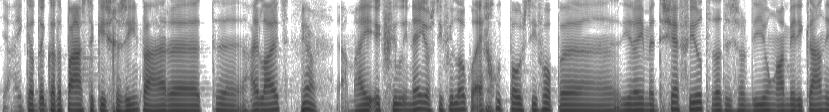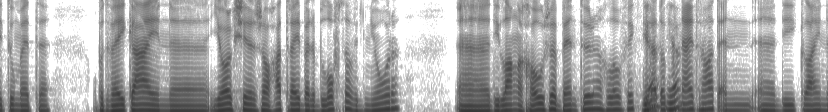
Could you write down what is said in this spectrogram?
ja, ik had, ik had een paar stukjes gezien, een paar eh, t- eh, highlights. Ja. Ja, maar ik viel Ineos, die viel ook wel echt goed positief op. Eh, die reed met Sheffield. Dat is zo die jonge Amerikaan die toen met, op het WK in eh, Yorkshire zo hard reed bij de belofte, of de junioren. Eh, die lange gozer, Ben Turner geloof ik. Die Ja, had ook ja. knijterhard. En eh, die kleine,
